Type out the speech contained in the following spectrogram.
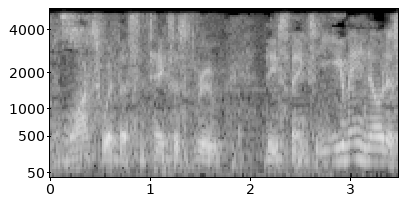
and walks with us and takes us through these things. You may notice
